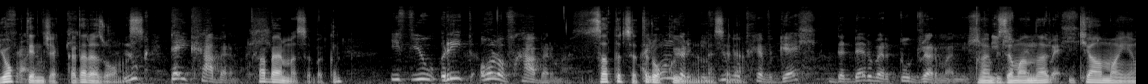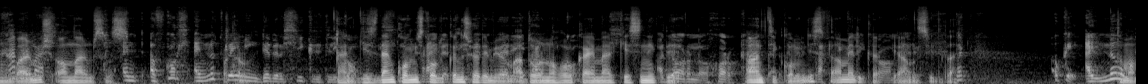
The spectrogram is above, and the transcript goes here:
yok denecek kadar az olması. Habermas'a bakın. Satır satır okuyun mesela. Yani bir zamanlar iki Almanya mı varmış anlar mısınız? Bakalım. Yani gizden komünist olduklarını söylemiyorum. Adorno, Horkheimer kesinlikle anti-komünist ve Amerika yanlısıydılar. Tamam,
